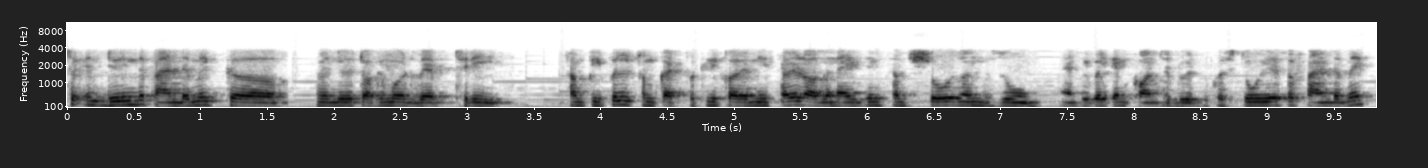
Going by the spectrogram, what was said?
So in, during the pandemic, uh, when we were talking about Web3, some people from Kathputli colony started organizing some shows on Zoom and people can contribute because two years of pandemic,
